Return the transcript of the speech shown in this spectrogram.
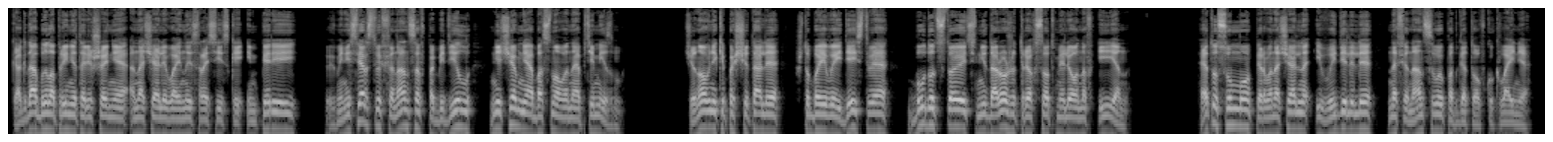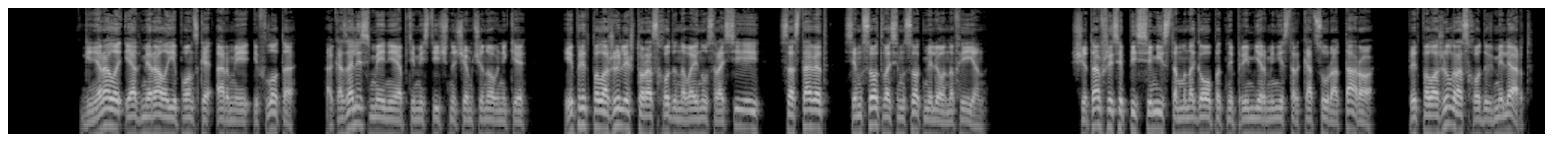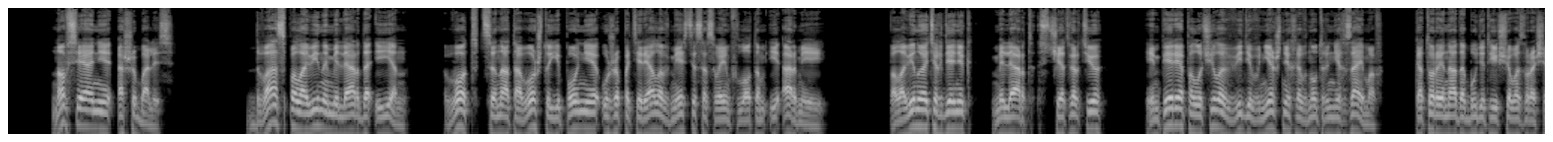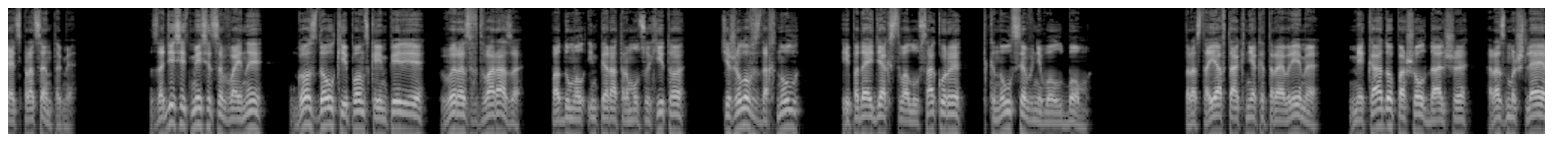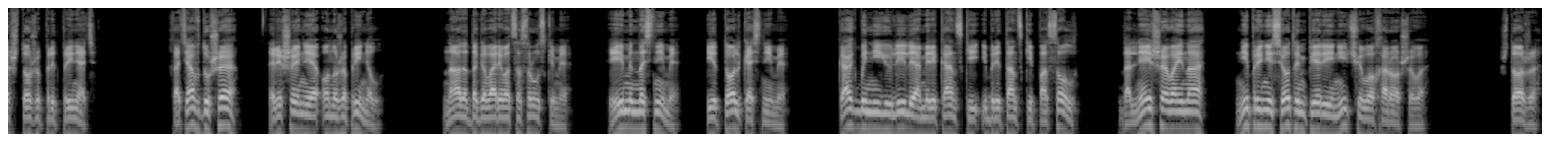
Когда было принято решение о начале войны с Российской империей, в Министерстве финансов победил ничем не обоснованный оптимизм. Чиновники посчитали, что боевые действия будут стоить не дороже 300 миллионов иен. Эту сумму первоначально и выделили на финансовую подготовку к войне. Генералы и адмиралы японской армии и флота оказались менее оптимистичны, чем чиновники, и предположили, что расходы на войну с Россией составят 700-800 миллионов иен. Считавшийся пессимистом многоопытный премьер-министр Кацура Таро предположил расходы в миллиард. Но все они ошибались. Два с половиной миллиарда иен. Вот цена того, что Япония уже потеряла вместе со своим флотом и армией. Половину этих денег, миллиард с четвертью, империя получила в виде внешних и внутренних займов, которые надо будет еще возвращать с процентами. За 10 месяцев войны госдолг Японской империи вырос в два раза, подумал император Муцухито, тяжело вздохнул и, подойдя к стволу сакуры, ткнулся в него лбом. Простояв так некоторое время, Микадо пошел дальше, размышляя, что же предпринять. Хотя в душе решение он уже принял. Надо договариваться с русскими. И именно с ними. И только с ними. Как бы ни юлили американский и британский посол, дальнейшая война не принесет империи ничего хорошего. Что же,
